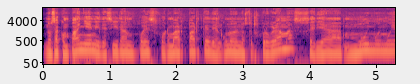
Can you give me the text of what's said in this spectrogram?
nos acompañen y decidan pues formar parte de alguno de nuestros programas. Sería muy, muy, muy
